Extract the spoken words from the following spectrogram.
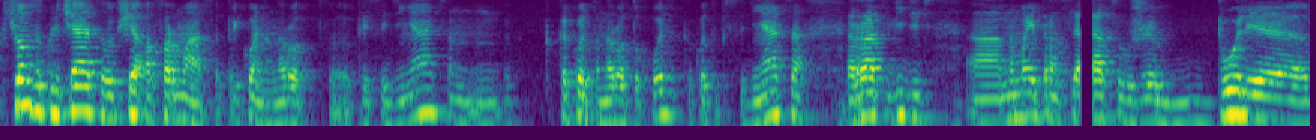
в чем заключается вообще афформация? Прикольно, народ э, присоединяется, какой-то народ уходит, какой-то присоединяется. Рад видеть а, на моей трансляции уже более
